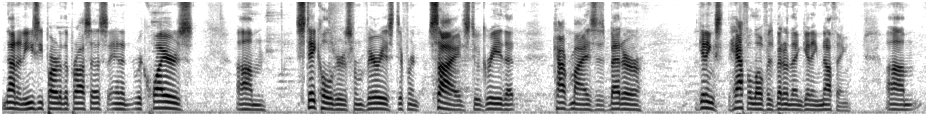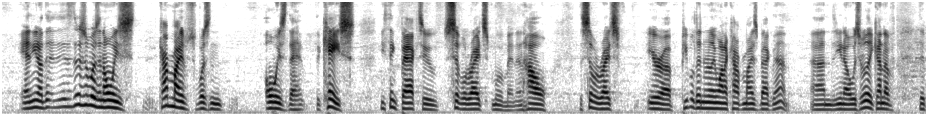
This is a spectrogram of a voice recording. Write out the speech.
not an easy part of the process, and it requires um, stakeholders from various different sides to agree that compromise is better. Getting half a loaf is better than getting nothing. Um, and you know, th- th- this wasn't always compromise wasn't always the the case. You think back to civil rights movement and how the civil rights era, people didn't really want to compromise back then. And you know, it was really kind of the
